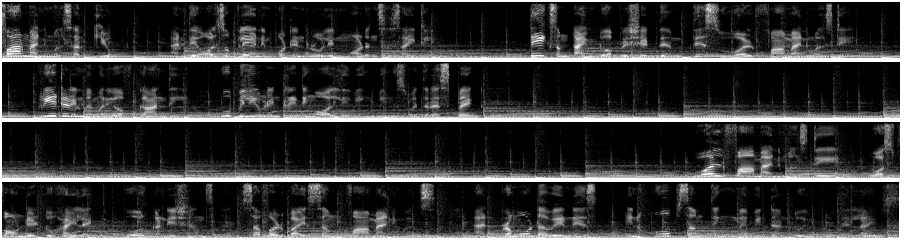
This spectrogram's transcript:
Farm animals are cute and they also play an important role in modern society. Take some time to appreciate them this World Farm Animals Day. Created in memory of Gandhi, who believed in treating all living beings with respect World Farm Animals Day was founded to highlight the poor conditions suffered by some farm animals and promote awareness in hope something may be done to improve their lives.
